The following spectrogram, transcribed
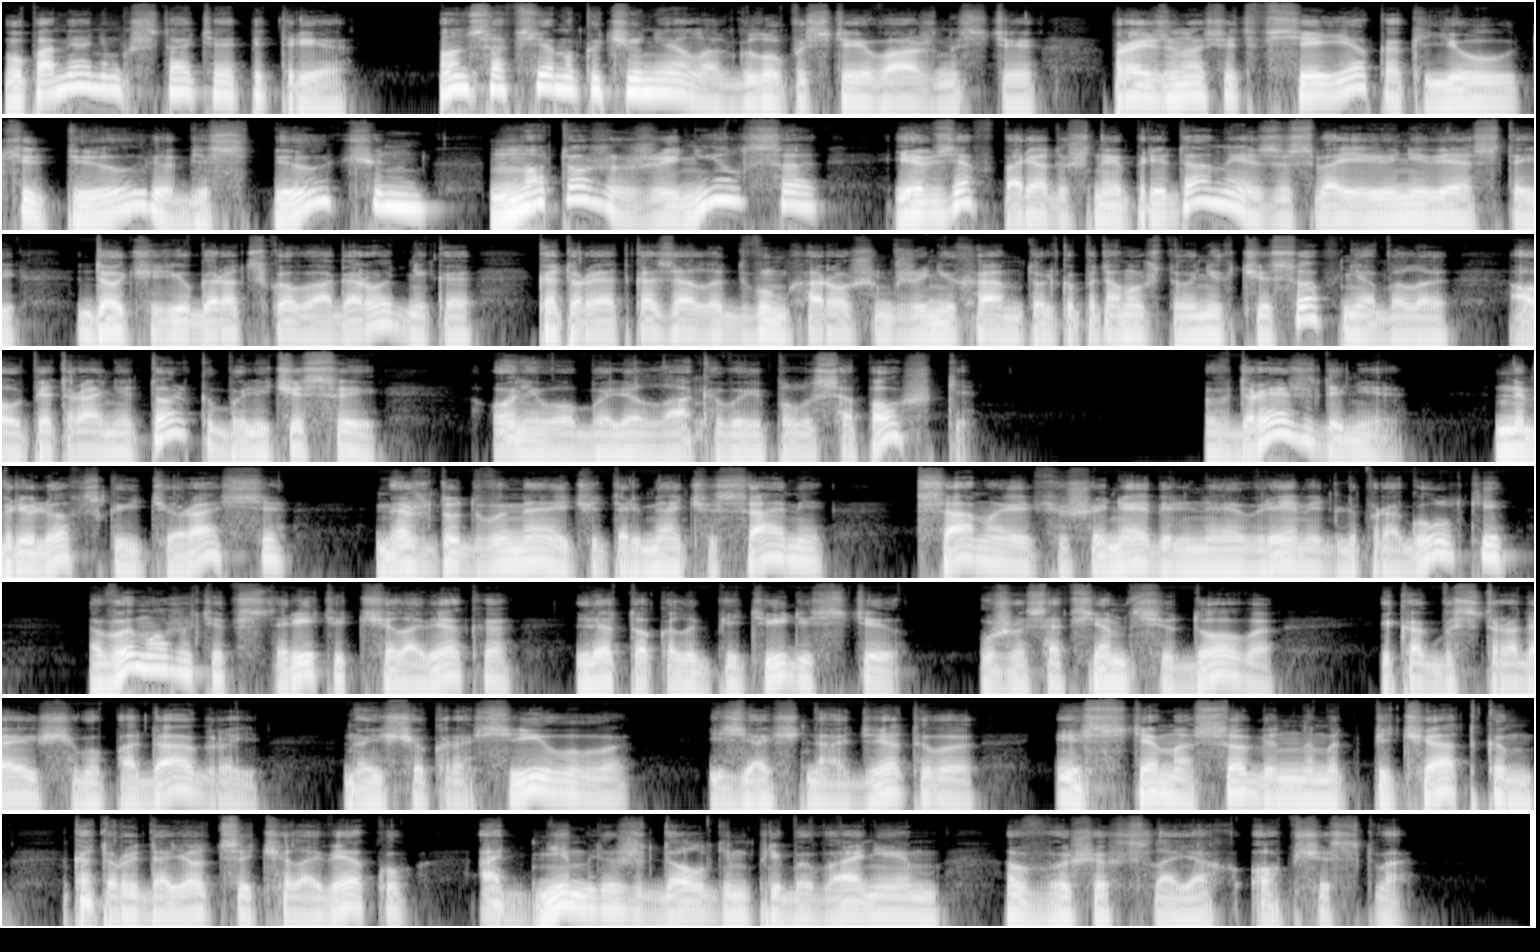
Упомянем, кстати, о Петре. Он совсем окоченел от глупости и важности, произносит все «я» как «ю», «теперь обеспечен», но тоже женился и, взяв порядочное преданное за своей невестой, дочерью городского огородника, которая отказала двум хорошим женихам только потому, что у них часов не было, а у Петра не только были часы, у него были лаковые полусапожки. В Дрездене, на Брюлевской террасе, между двумя и четырьмя часами, самое фешенебельное время для прогулки, вы можете встретить человека лет около пятидесяти, уже совсем седого и как бы страдающего подагрой, но еще красивого, изящно одетого и с тем особенным отпечатком, который дается человеку одним лишь долгим пребыванием в высших слоях общества.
